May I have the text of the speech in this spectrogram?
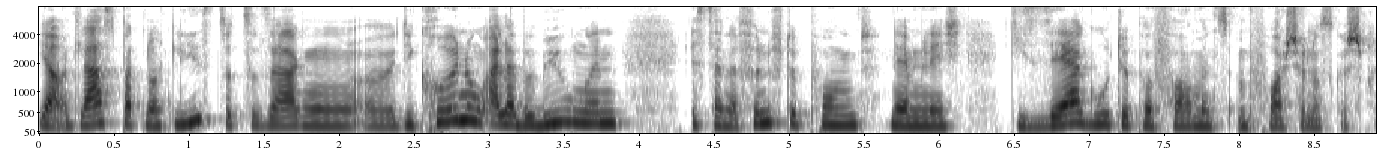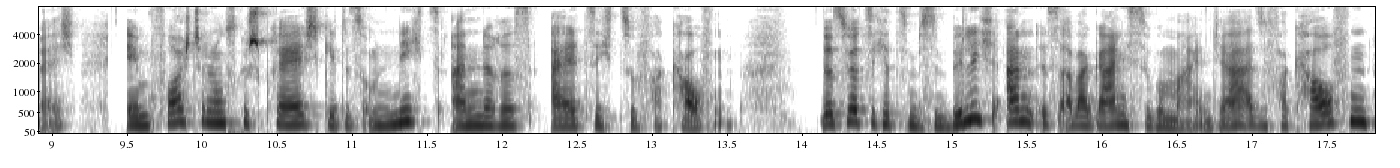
Ja, und last but not least sozusagen äh, die Krönung aller Bemühungen ist dann der fünfte Punkt, nämlich die sehr gute Performance im Vorstellungsgespräch. Im Vorstellungsgespräch geht es um nichts anderes, als sich zu verkaufen. Das hört sich jetzt ein bisschen billig an, ist aber gar nicht so gemeint, ja? Also verkaufen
